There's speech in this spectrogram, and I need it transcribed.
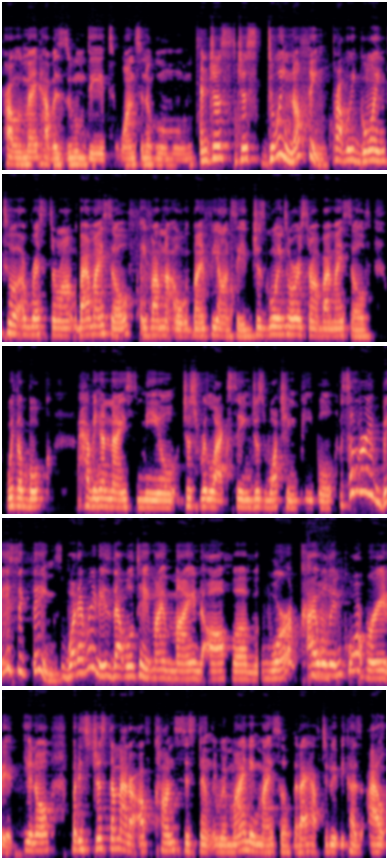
probably might have a Zoom date once in a blue moon, and just just doing nothing. Probably going to a restaurant by myself if I'm not out with my fiance. Just going to a restaurant by myself with a book having a nice meal, just relaxing, just watching people. Some very basic things. Whatever it is that will take my mind off of work, I will incorporate it, you know? But it's just a matter of consistently reminding myself that I have to do it because I'll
